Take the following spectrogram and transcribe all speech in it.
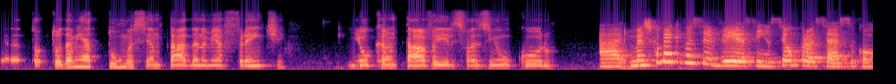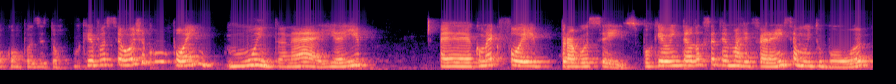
era to, toda a minha turma sentada na minha frente e eu cantava e eles faziam o coro. Ah, mas como é que você vê assim o seu processo como compositor? Porque você hoje compõe muito, né? E aí, é, como é que foi para vocês? Porque eu entendo que você tem uma referência muito boa,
